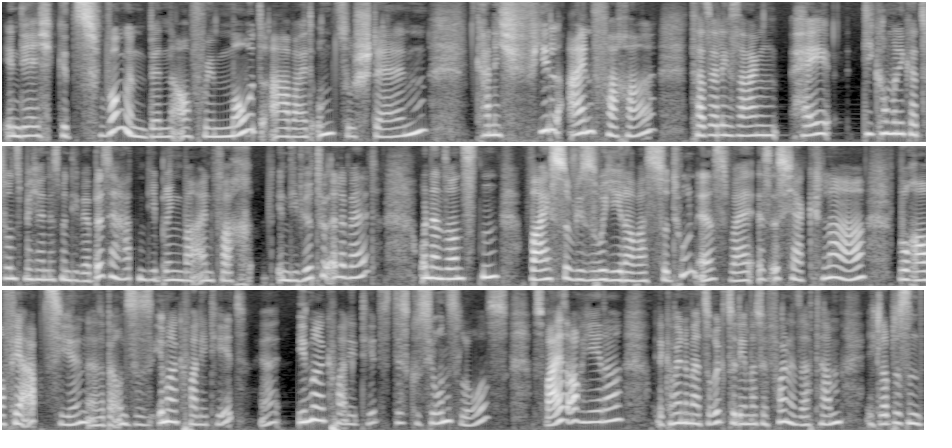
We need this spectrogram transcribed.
in der ich gezwungen bin, auf Remote-Arbeit umzustellen, kann ich viel einfacher tatsächlich sagen, hey, die Kommunikationsmechanismen, die wir bisher hatten, die bringen wir einfach in die virtuelle Welt. Und ansonsten weiß sowieso jeder, was zu tun ist, weil es ist ja klar, worauf wir abzielen. Also bei uns ist es immer Qualität, ja, immer Qualität, diskussionslos. Das weiß auch jeder. Da kommen wir nochmal zurück zu dem, was wir vorhin gesagt haben. Ich glaube, das sind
